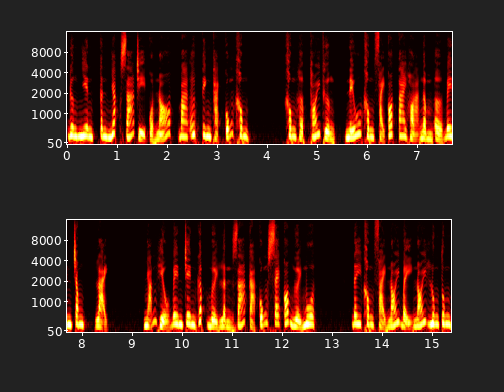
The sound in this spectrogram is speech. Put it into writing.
Đương nhiên, cân nhắc giá trị của nó, ba ước tinh thạch cũng không. Không hợp thói thường, nếu không phải có tai họa ngầm ở bên trong, lại. Nhãn hiệu bên trên gấp 10 lần giá cả cũng sẽ có người mua. Đây không phải nói bậy nói lung tung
